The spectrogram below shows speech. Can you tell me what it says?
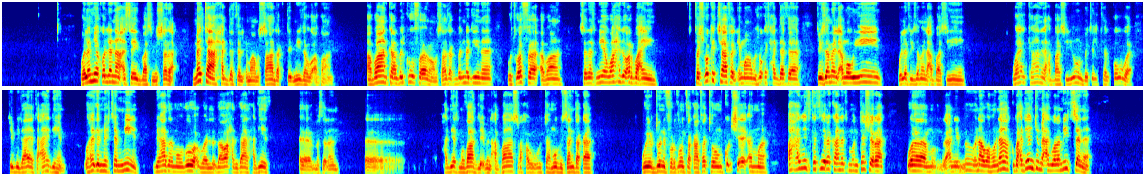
ولم يقل لنا السيد باسم الشرع متى حدث الإمام الصادق تلميذه أبان؟ أبان كان بالكوفة الإمام الصادق بالمدينة وتوفى أبان سنة 141 فش وقت شاف الإمام وش وقت حدثه؟ في زمن الأمويين ولا في زمن العباسيين؟ وهل كان العباسيون بتلك القوة في بداية عهدهم؟ وهل مهتمين بهذا الموضوع؟ ولا واحد قال حديث آه، مثلا آه، حديث مضاد لابن عباس راحوا يتهموه بالزندقة ويردون يفرضون ثقافتهم كل شيء. هم أحاديث كثيرة كانت منتشرة ويعني هنا وهناك وبعدين جمعت ورا 100 سنة.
